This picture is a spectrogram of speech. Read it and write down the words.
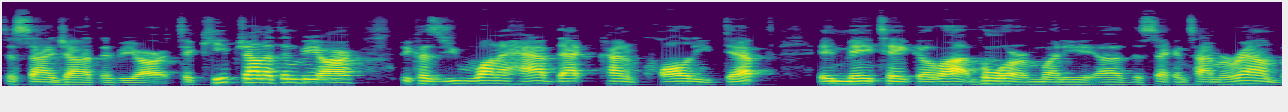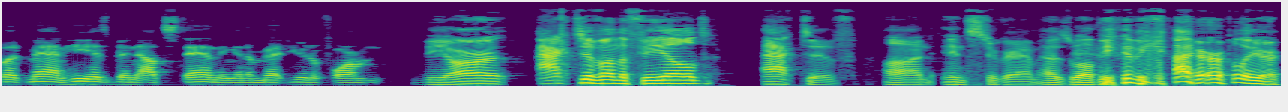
to sign Jonathan Villar. To keep Jonathan Villar, because you want to have that kind of quality depth, it may take a lot more money uh, the second time around. But man, he has been outstanding in a Met uniform. Villar active on the field, active on Instagram as well. The, the guy earlier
